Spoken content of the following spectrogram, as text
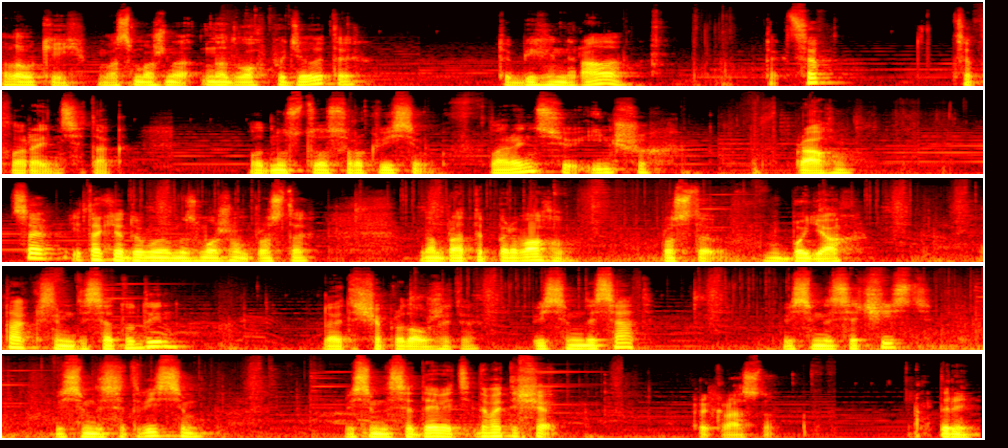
Але окей, вас можна на двох поділити. Тобі генерала? Так, це, це Флоренція, так. Одну 148 в Флоренцію, інших в Прагу. Це, і так я думаю, ми зможемо просто набрати перевагу. Просто в боях. Так, 71. Давайте ще продовжуйте. 80, 86, 88, 89. Давайте ще. Прекрасно. Три.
